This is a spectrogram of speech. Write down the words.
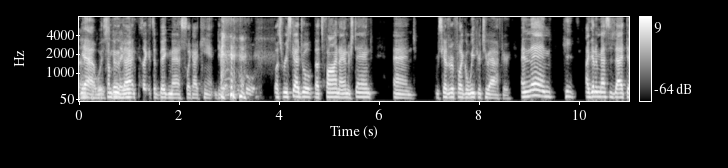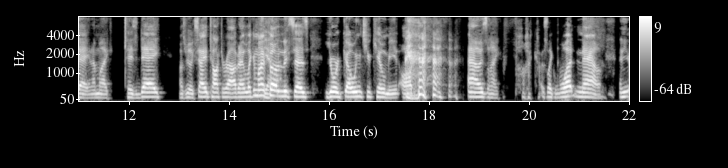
uh, Yeah, with something ago. like They that. were- And he's like, it's a big mess. Like I can't do it. Like, cool. Let's reschedule. That's fine. I understand. And we scheduled it for like a week or two after. And then he, I get a message that day, and I'm like, today's the day. I was really excited to talk to Rob, and I look at my Yeah. phone and it says, "You're going to kill me." in August. and I was like, "Fuck!" I was like, "What now?" And he,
